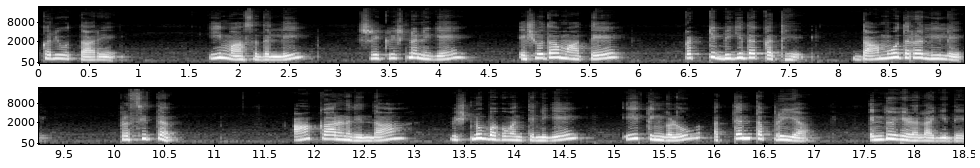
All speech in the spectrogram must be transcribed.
ಕರೆಯುತ್ತಾರೆ. ಈ ಮಾಸದಲ್ಲಿ ಶ್ರೀಕೃಷ್ಣನಿಗೆ ಯಶೋಧಾ ಮಾತೆ ಕಟ್ಟಿ ಬಿಗಿದ ಕಥೆ, ದಾಮೋದರ ಲೀಲೆ ಪ್ರಸಿದ್ಧ. ಆ ಕಾರಣದಿಂದ ವಿಷ್ಣು ಭಗವಂತನಿಗೆ ಈ ತಿಂಗಳು ಅತ್ಯಂತ ಪ್ರಿಯ ಎಂದು ಹೇಳಲಾಗಿದೆ.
